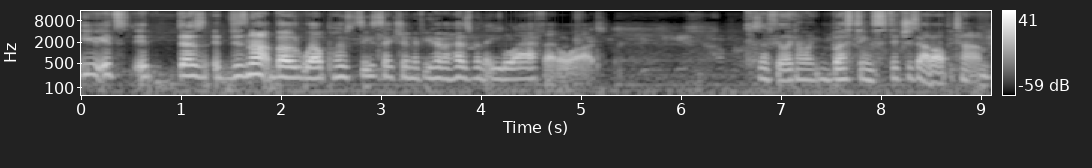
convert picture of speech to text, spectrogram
you it's it does it does not bode well post C section if you have a husband that you laugh at a lot. Because I feel like I'm like busting stitches out all the time.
